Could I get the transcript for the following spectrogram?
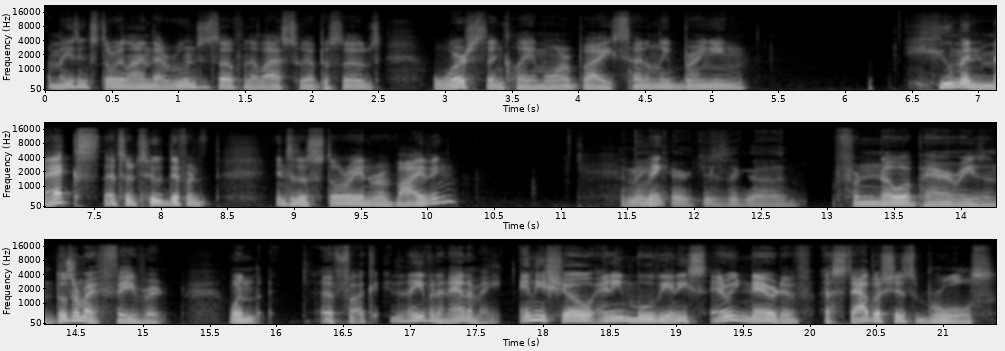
amazing storyline that ruins itself in the last two episodes, worse than Claymore, by suddenly bringing human mechs. That's a two different into the story and reviving The main Make- character is the god. for no apparent reason. Those are my favorite. When uh, fuck, even an anime, any show, any movie, any every narrative establishes rules,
